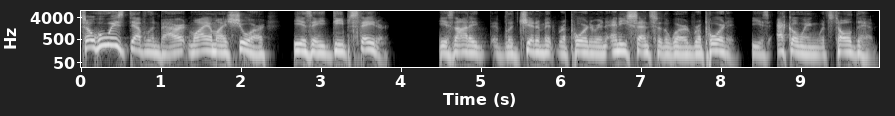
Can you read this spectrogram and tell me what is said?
So, who is Devlin Barrett and why am I sure he is a deep stater? He is not a, legitimate reporter in any sense of the word reporting. He is echoing what's told to him.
